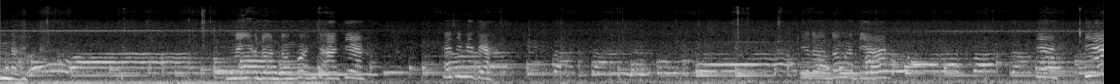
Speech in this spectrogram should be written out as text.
Nah. Naik dondong kok hati ya. Ke sini dia. Ini dondong ya. Ya, ya.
